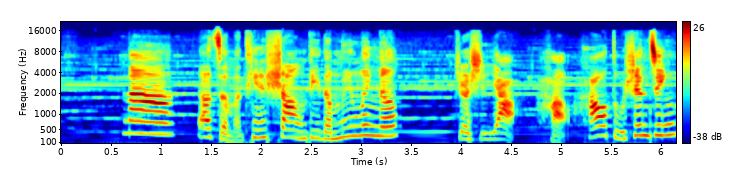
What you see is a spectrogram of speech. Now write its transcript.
那要怎么听上帝的命令呢？就是要好好读圣经。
